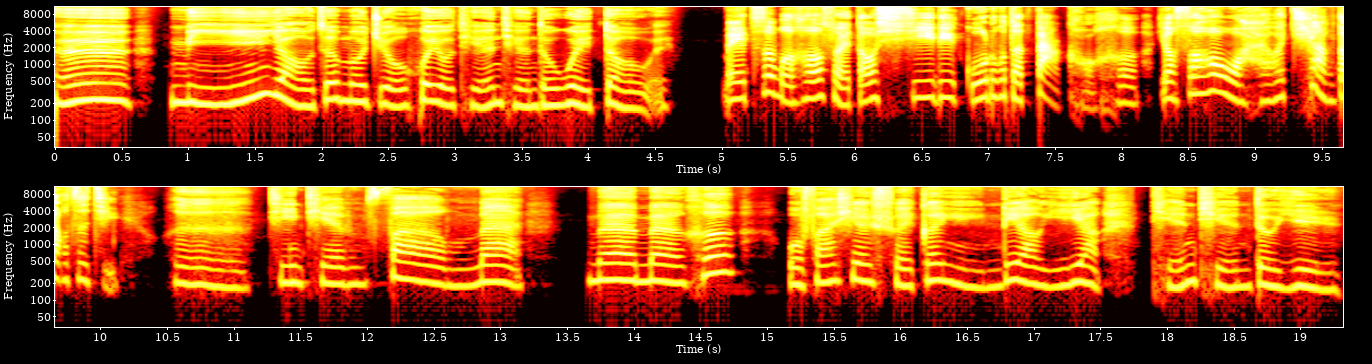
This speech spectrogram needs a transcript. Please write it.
哎，米咬这么久会有甜甜的味道哎。每次我喝水都稀里咕噜的大口喝，有时候我还会呛到自己。嗯，今天放慢，慢慢喝。我发现水跟饮料一样甜甜的耶。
